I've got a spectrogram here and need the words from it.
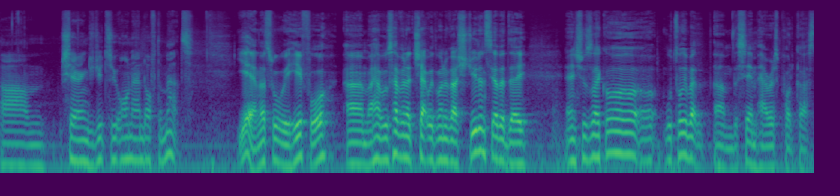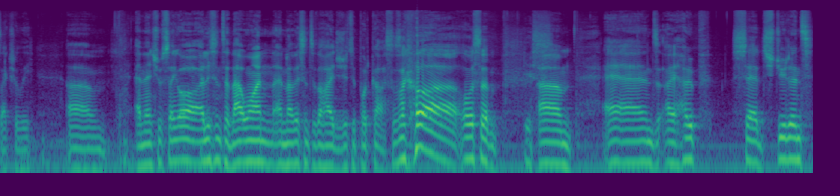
um, sharing jiu-jitsu on and off the mats. Yeah, and that's what we're here for. Um, I was having a chat with one of our students the other day, and she was like, "Oh, uh, we're talking about um, the Sam Harris podcast, actually." Um, and then she was saying, "Oh, I listened to that one, and I listened to the High Jiu Jitsu podcast." I was like, "Oh, awesome!" Yes. Um, and I hope said student,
